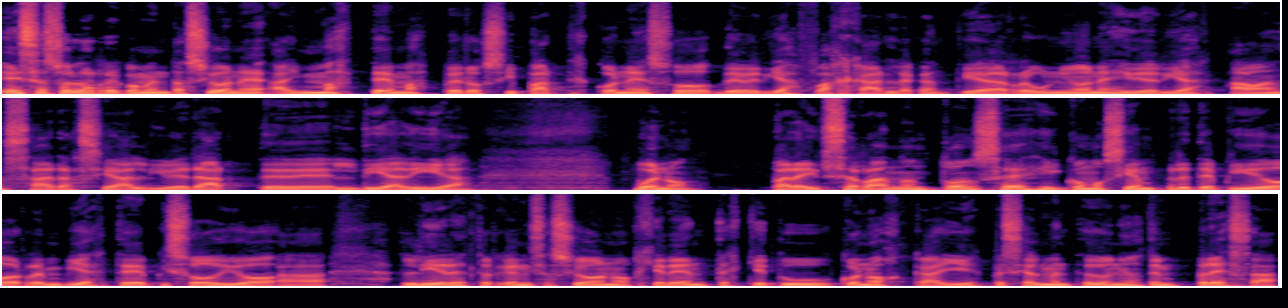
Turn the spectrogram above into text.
Esas son las recomendaciones, hay más temas, pero si partes con eso deberías bajar la cantidad de reuniones y deberías avanzar hacia liberarte del día a día. Bueno, para ir cerrando entonces, y como siempre te pido, reenvía este episodio a líderes de organización o gerentes que tú conozcas y especialmente dueños de empresa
